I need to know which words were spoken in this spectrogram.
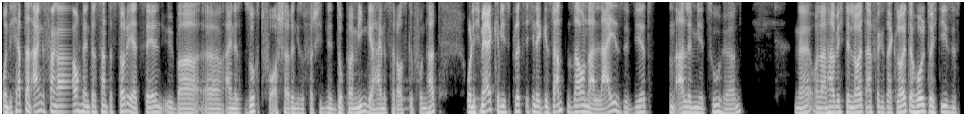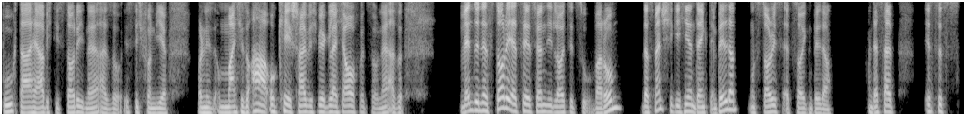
Und ich habe dann angefangen, auch eine interessante Story erzählen über äh, eine Suchtforscherin, die so verschiedene Dopamingeheimnisse herausgefunden hat. Und ich merke, wie es plötzlich in der gesamten Sauna leise wird und alle mir zuhören. Ne? Und dann habe ich den Leuten einfach gesagt, Leute, holt euch dieses Buch, daher habe ich die Story, ne? Also ist nicht von mir. Und, und manche so, ah, okay, schreibe ich mir gleich auf und so, ne? Also wenn du eine Story erzählst, hören die Leute zu. Warum? Das menschliche Gehirn denkt in Bildern und Stories erzeugen Bilder. Und deshalb ist es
